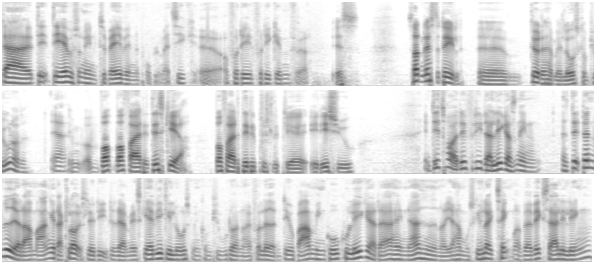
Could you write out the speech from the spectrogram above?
der, det, det er jo sådan en tilbagevendende problematik øh, at få det, få det gennemført. Yes. Så den næste del, øh, det var det her med at låse computerne. Ja. Jamen, hvor, hvorfor er det, det sker? Hvorfor er det, det lige pludselig bliver et issue? Jamen, det tror jeg, det er fordi, der ligger sådan en... Altså, det, den ved jeg, der er mange, der kløjs lidt i det der med, skal jeg virkelig låse min computer, når jeg forlader den? Det er jo bare mine gode kollegaer, der er her i nærheden, og jeg har måske heller ikke tænkt mig at være væk særlig længe.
